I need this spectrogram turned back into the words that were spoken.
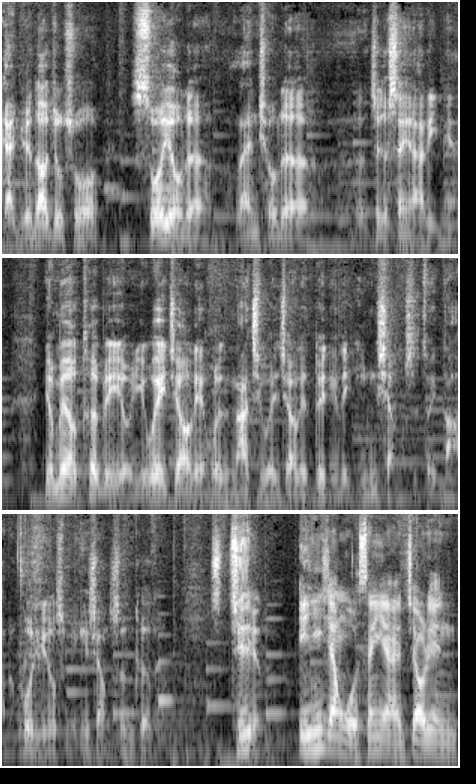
感觉到，就说所有的篮球的呃这个生涯里面，有没有特别有一位教练或者哪几位教练对你的影响是最大的，或者有什么印象深刻的？其实影响我生涯的教练，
